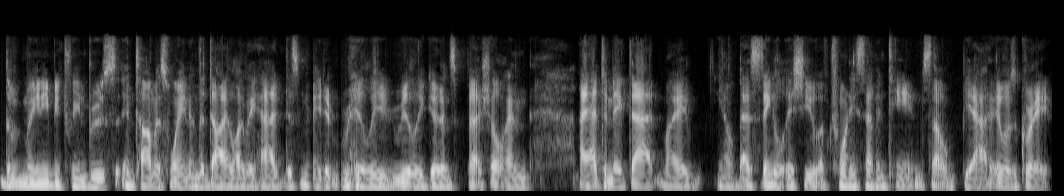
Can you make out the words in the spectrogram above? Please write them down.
the meeting between Bruce and Thomas Wayne and the dialogue they had just made it really, really good and special. And I had to make that my, you know, best single issue of 2017. So yeah, it was great.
